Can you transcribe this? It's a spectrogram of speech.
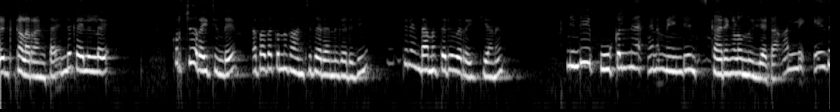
റെഡ് കളറാണ് കേട്ടോ എന്റെ കയ്യിലുള്ള കുറച്ച് വെറൈറ്റി ഉണ്ട്. അപ്പോൾ അതൊക്കെ ഒന്ന് കാണിച്ചു തരാമെന്ന് കരുതി. ഇത് രണ്ടാമത്തെ ഒരു വെറൈറ്റിയാണ് ഇതിന്റെ ഈ പൂക്കളിന് അങ്ങനെ മെയിന്റെനൻസ് കാര്യങ്ങളൊന്നും ഇല്ല കേട്ടോ. നല്ല ഏത്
